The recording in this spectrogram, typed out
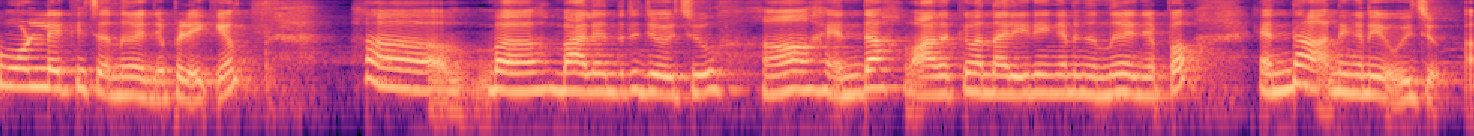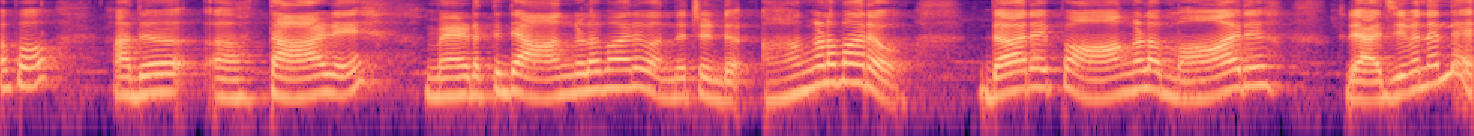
മുകളിലേക്ക് ചെന്ന് കഴിഞ്ഞപ്പോഴേക്കും ബാലേന്ദ്രൻ ചോദിച്ചു ആ എന്താ വാതൊക്കെ വന്നാൽ ഇനി ഇങ്ങനെ നിന്ന് കഴിഞ്ഞപ്പോൾ എന്താ? എന്നിങ്ങനെ ചോദിച്ചു. അപ്പോൾ അത് താഴെ മേഡത്തിന്റെ ആങ്ങളമാർ വന്നിട്ടുണ്ട്. ആങ്ങളമാരോ? ഇതാരാ ഇപ്പോൾ ആങ്ങളമാർ രാജീവനല്ലേ?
